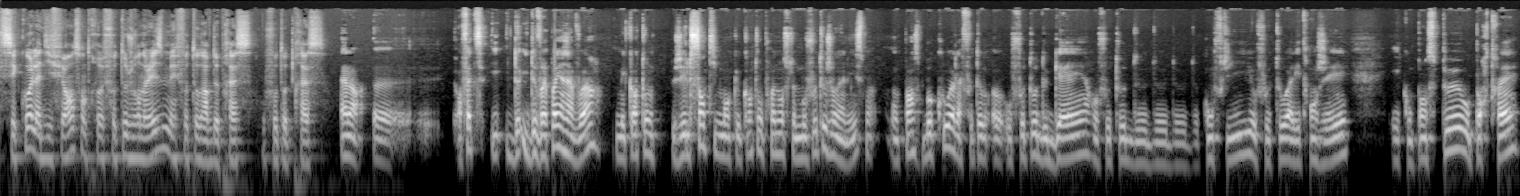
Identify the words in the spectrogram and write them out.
C'est quoi la différence entre photojournalisme et photographe de presse ou photo de presse? Alors, euh, en fait, il ne devrait pas y en avoir, mais quand on, j'ai le sentiment que quand on prononce le mot photojournalisme, on pense beaucoup aux photos de guerre, aux photos de, de conflits, aux photos à l'étranger, et qu'on pense peu aux portraits,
